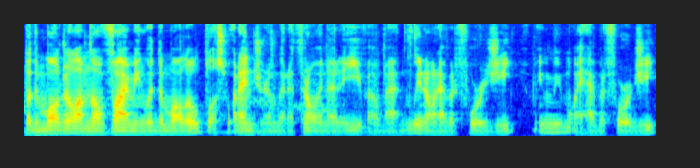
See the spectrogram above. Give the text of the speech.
But the model, I'm not vibing with the model. Plus, what engine I'm going to throw in an Evo, man? We don't have a 4G. I mean, we might have a 4G.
